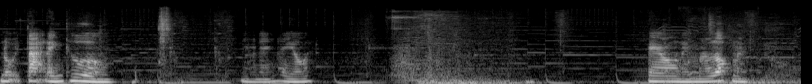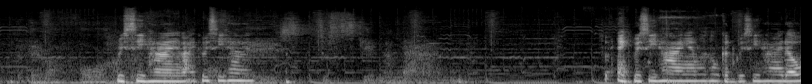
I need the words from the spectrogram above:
nội tại đánh thường. Này đánh này rồi Keo này. Chrissy 2 lại Chrissy 2 Suốt ngày Chrissy 2 anh em không cần Chrissy 2 đâu.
